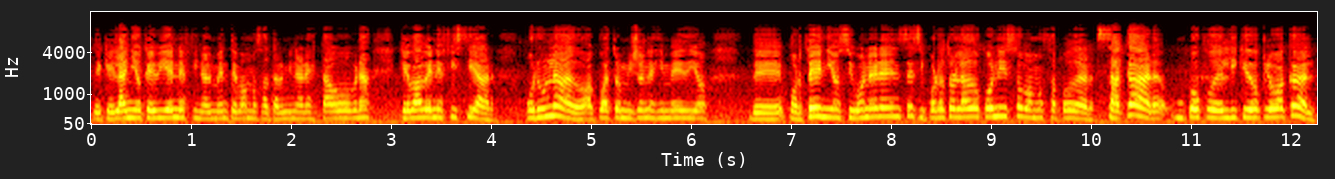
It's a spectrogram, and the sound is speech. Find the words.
de que el año que viene finalmente vamos a terminar esta obra que va a beneficiar, por un lado, a cuatro millones y medio de porteños y bonaerenses y por otro lado con eso vamos a poder sacar un poco del líquido cloacal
